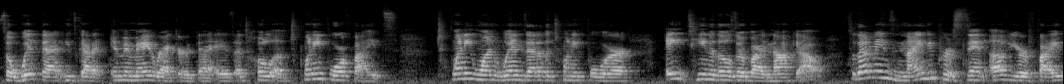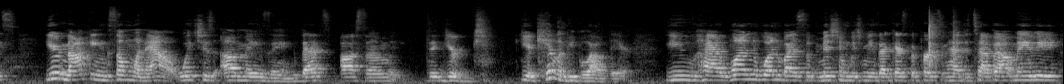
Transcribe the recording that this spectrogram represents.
So with that, he's got an MMA record that is a total of 24 fights, 21 wins out of the 24. 18 of those are by knockout. So that means 90% of your fights, you're knocking someone out, which is amazing. That's awesome. You're, you're killing people out there. You had one one by submission, which means I guess the person had to tap out maybe.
